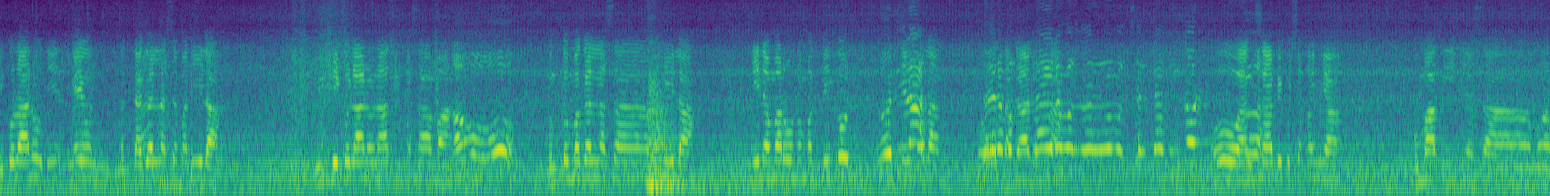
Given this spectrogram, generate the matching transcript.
Bicolano, di, ngayon, nagtagal na sa Manila. Yung Bicolano natin kasama, Ah, oo, oo. nung tumagal na sa Manila, hindi na marunong magbikol. Oh, hindi na. lang. Tayo na magsalita Bicol. Oo, ang sabi ko sa kanya, bumati siya sa mga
